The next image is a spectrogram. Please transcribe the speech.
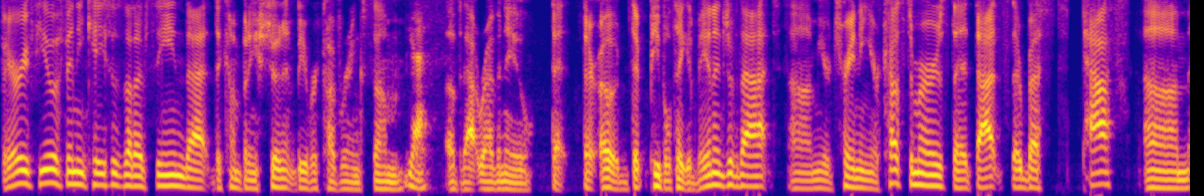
very few, if any, cases that I've seen that the company shouldn't be recovering some yes. of that revenue that they're owed. That people take advantage of that. Um, you're training your customers that that's their best path. Um,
